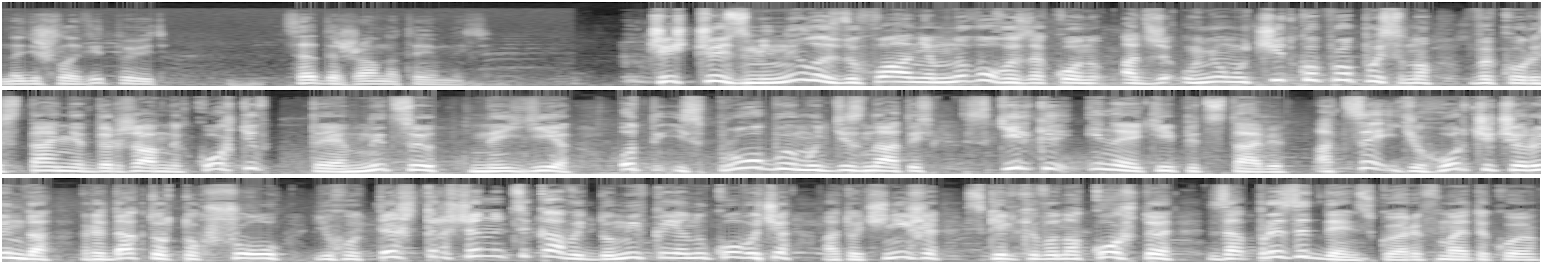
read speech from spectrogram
надійшла відповідь: це державна таємниця. Чи щось змінилось з ухваленням нового закону? Адже у ньому чітко прописано, використання державних коштів таємницею не є. От і спробуємо дізнатись, скільки і на якій підставі. А це Єгор Чечеринда, редактор ток-шоу. Його теж страшенно цікавить домівка Януковича, а точніше, скільки вона коштує за президентською арифметикою.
